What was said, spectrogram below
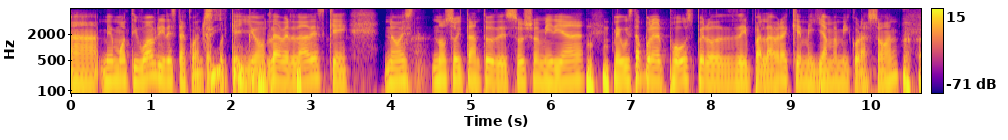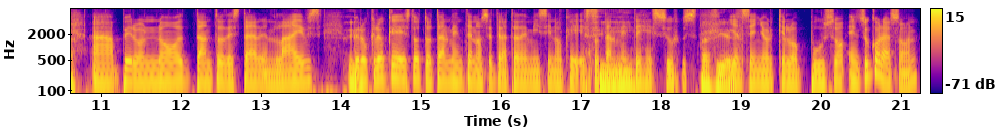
Ah, me motivó a abrir esta cuenta porque yo la verdad es que no es no soy tanto de social media. Me gusta poner posts pero de palabra que me llama mi corazón uh, pero no tanto de estar en lives. Pero creo que esto totalmente no se trata de mí sino que es totalmente Jesús y el Señor que lo puso en su corazón.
